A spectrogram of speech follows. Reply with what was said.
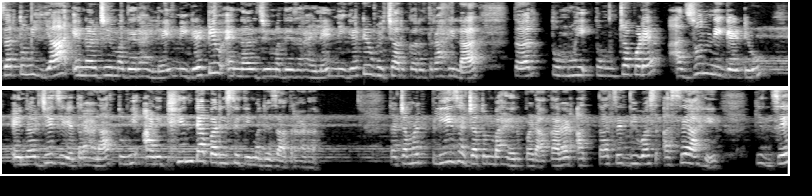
जर तुम्ही या एनर्जीमध्ये राहिले निगेटिव्ह एनर्जीमध्ये राहिले निगेटिव्ह विचार करत राहिलात तर तुम्ही तुमच्यापुढे अजून निगेटिव्ह एनर्जीज येत राहणार. तुम्ही आणखीन त्या परिस्थितीमध्ये जात राहणार. त्याच्यामुळे प्लीज ह्याच्यातून बाहेर पडा. कारण आत्ताचे दिवस असे आहेत की जे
